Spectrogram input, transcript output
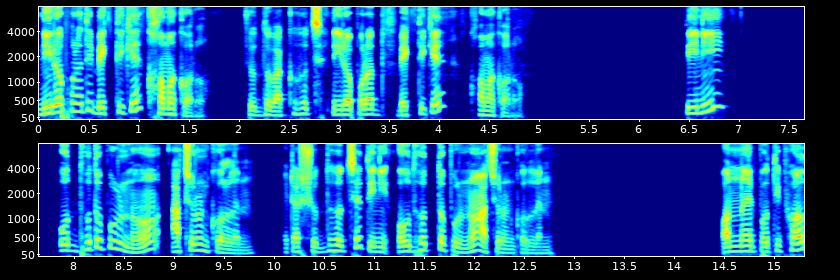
নিরপরাধী ব্যক্তিকে ক্ষমা করো। শুদ্ধ বাক্য হচ্ছে নিরপরাধ ব্যক্তিকে ক্ষমা করো। তিনি উদ্ধতপূর্ণ আচরণ করলেন। এটা শুদ্ধ হচ্ছে তিনি ঔদ্ধত্যপূর্ণ আচরণ করলেন। অন্যায়ের প্রতিফল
